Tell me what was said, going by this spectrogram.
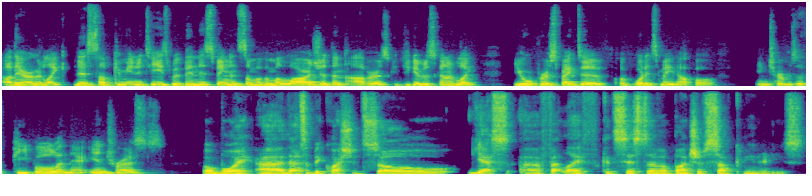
are there like there's sub communities within this thing and some of them are larger than others? Could you give us kind of like your perspective of what it's made up of in terms of people and their interests? Oh boy, uh, that's a big question. So yes, uh, FetLife consists of a bunch of sub communities,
